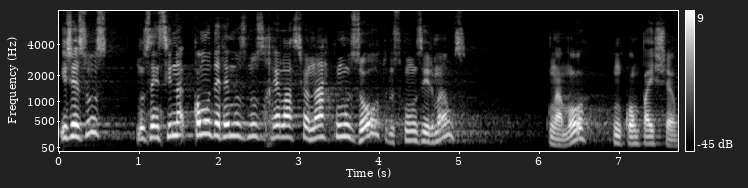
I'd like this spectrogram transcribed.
E Jesus nos ensina como devemos nos relacionar com os outros, com os irmãos com amor, com compaixão.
